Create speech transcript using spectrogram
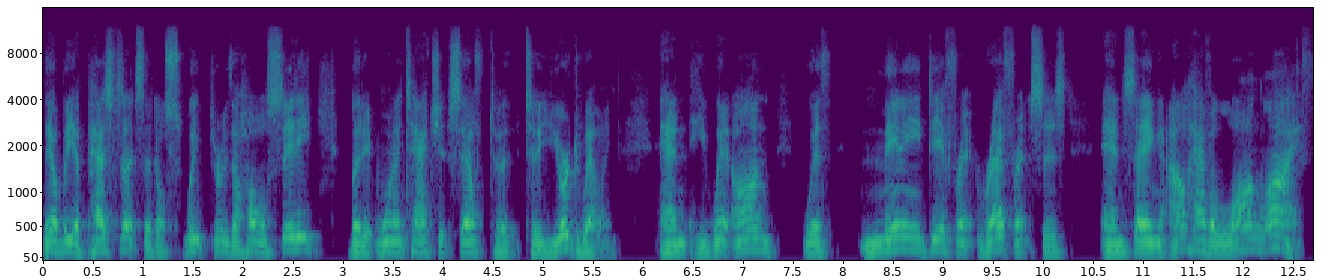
There'll be a pestilence that'll sweep through the whole city, but it won't attach itself to, to your dwelling. And he went on with many different references and saying, I'll have a long life.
